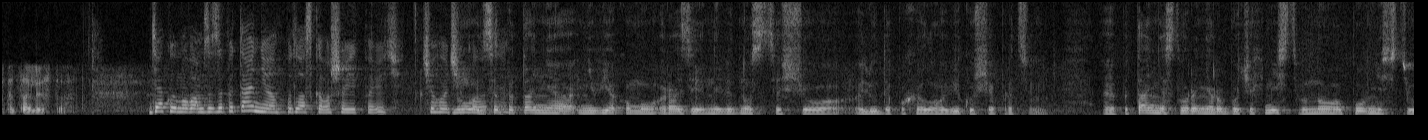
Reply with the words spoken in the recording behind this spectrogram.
специалистов? Дякуємо вам за запитання. Будь ласка, ваша відповідь. Чого Ну, очікувати? це питання ні в якому разі не відноситься, що люди похилого віку ще працюють. Е, Питання створення робочих місць воно повністю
